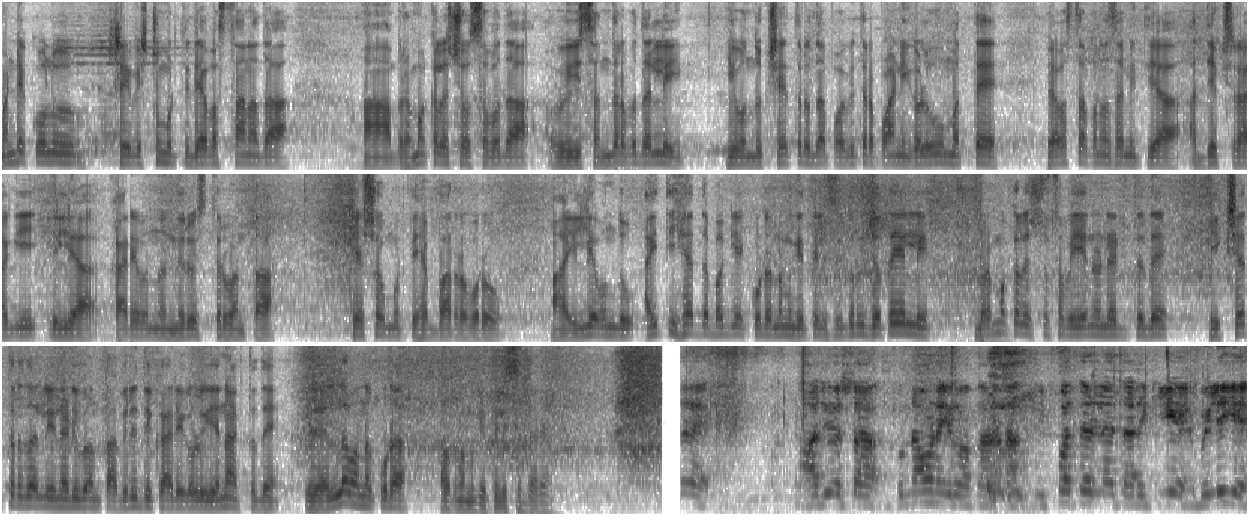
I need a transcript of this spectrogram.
ಮಂಡ್ಯಕೋಲು ಶ್ರೀ ವಿಷ್ಣುಮೂರ್ತಿ ದೇವಸ್ಥಾನದ ಆ, ಬ್ರಹ್ಮಕಲಶೋತ್ಸವದ ಈ ಸಂದರ್ಭದಲ್ಲಿ ಈ ಒಂದು ಕ್ಷೇತ್ರದ ಪವಿತ್ರ ಪಾಣಿಗಳು ಮತ್ತು ವ್ಯವಸ್ಥಾಪನಾ ಸಮಿತಿಯ ಅಧ್ಯಕ್ಷರಾಗಿ ಇಲ್ಲಿಯ ಕಾರ್ಯವನ್ನು ನಿರ್ವಹಿಸುತ್ತಿರುವಂಥ ಕೇಶವಮೂರ್ತಿ ಹೆಬ್ಬಾರ್ರವರು ಇಲ್ಲಿಯ ಒಂದು ಐತಿಹ್ಯದ ಬಗ್ಗೆ ಕೂಡ ನಮಗೆ ತಿಳಿಸಿದರು. ಜೊತೆಯಲ್ಲಿ ಬ್ರಹ್ಮಕಲಶೋತ್ಸವ ಏನು ನಡೀತದೆ ಈ ಕ್ಷೇತ್ರದಲ್ಲಿ ನಡೆಯುವಂಥ ಅಭಿವೃದ್ಧಿ ಕಾರ್ಯಗಳು ಏನಾಗ್ತದೆ ಇದೆಲ್ಲವನ್ನು ಕೂಡ ಅವರು ನಮಗೆ ತಿಳಿಸಿದ್ದಾರೆ. ಆ ದಿವಸ ಚುನಾವಣೆ ಇರುವ ಕಾರಣ ಇಪ್ಪತ್ತೇಳನೇ ತಾರೀಕಿಗೆ ಬೆಳಿಗ್ಗೆ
